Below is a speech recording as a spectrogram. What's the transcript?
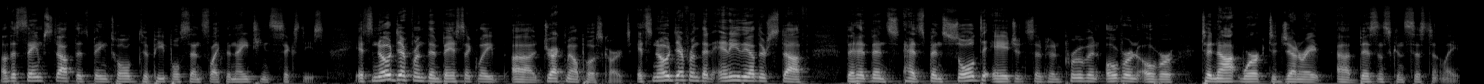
of the same stuff that's being told to people since like the 1960s. It's no different than basically uh, direct mail postcards. It's no different than any of the other stuff that had been has been sold to agents have been proven over and over to not work to generate uh, business consistently.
